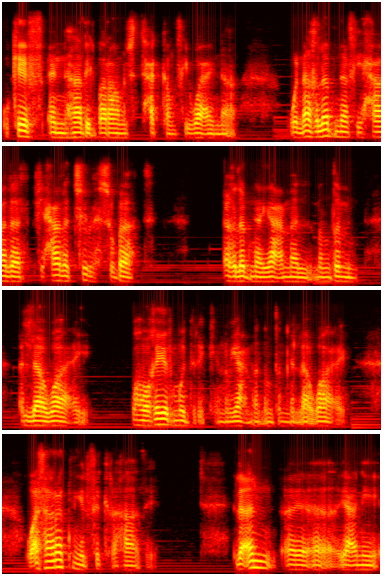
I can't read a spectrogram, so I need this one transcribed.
وكيف أن هذه البرامج تتحكم في وعينا. وأن أغلبنا في حالة في حالة شبه سبات أغلبنا يعمل من ضمن اللاواعي وهو غير مدرك أنه يعمل من ضمن اللاواعي. وأثارتني الفكرة هذه. لأن آه، يعني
